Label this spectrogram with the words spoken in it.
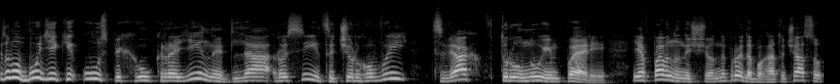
І тому будь-які успіхи України для Росії це черговий цвях в труну імперії. Я впевнений, що не пройде багато часу.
